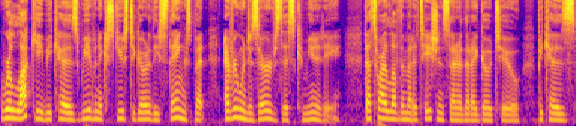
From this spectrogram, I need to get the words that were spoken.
we're lucky because we have an excuse to go to these things, but everyone deserves this community. That's why I love the meditation center that I go to because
